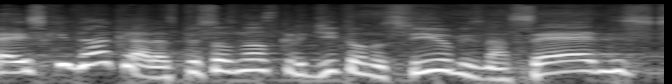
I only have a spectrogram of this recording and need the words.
É isso que dá, cara. As pessoas não acreditam nos filmes, nas séries,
